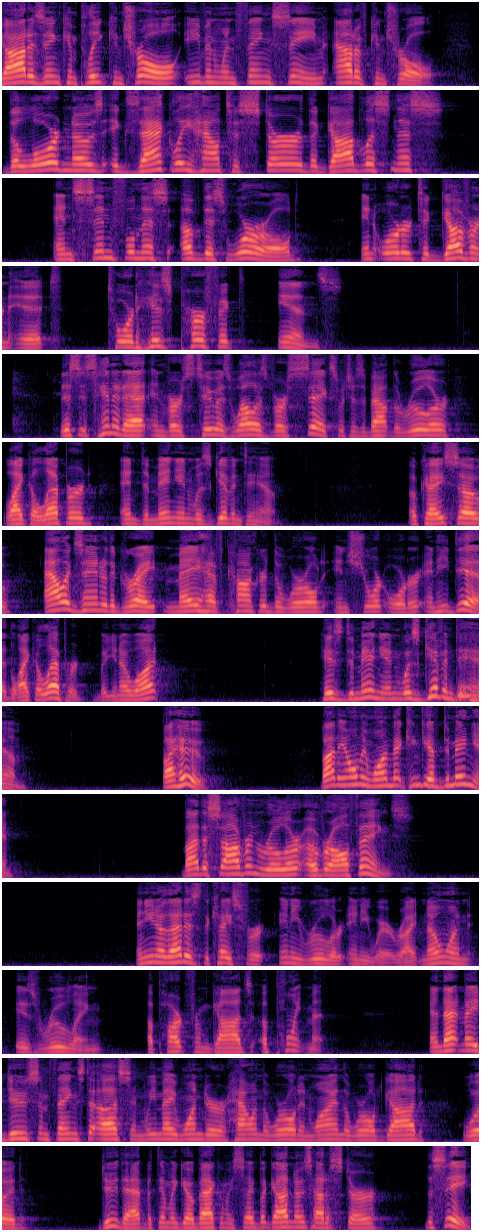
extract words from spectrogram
God is in complete control even when things seem out of control the Lord knows exactly how to stir the godlessness and sinfulness of this world in order to govern it toward His perfect ends. This is hinted at in verse 2 as well as verse 6, which is about the ruler like a leopard, and dominion was given to him. Okay, so Alexander the Great may have conquered the world in short order, and he did, like a leopard. But you know what? His dominion was given to him. By who? By the only one that can give dominion. By the sovereign ruler over all things. And you know, that is the case for any ruler anywhere, right? No one is ruling apart from God's appointment. And that may do some things to us, and we may wonder how in the world and why in the world God would do that. But then we go back and we say, but God knows how to stir the sea.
